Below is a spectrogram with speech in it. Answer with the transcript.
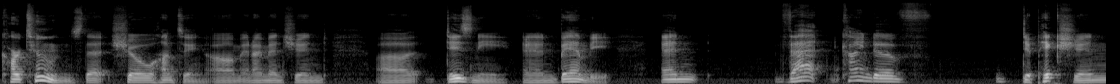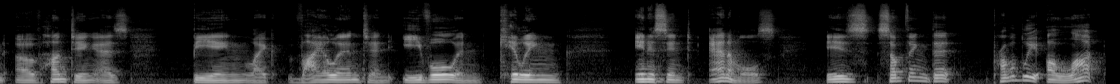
cartoons that show hunting, um, and I mentioned uh, Disney and Bambi. And that kind of depiction of hunting as being like violent and evil and killing innocent animals is something that probably a lot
